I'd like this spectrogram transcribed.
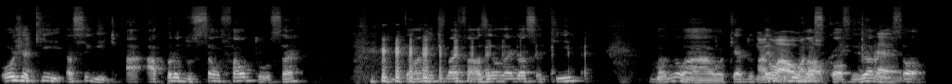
hoje é. aqui é o seguinte: a, a produção faltou, certo? Então a gente vai fazer um negócio aqui manual, que é do manual, tempo do Roscoff, viu, Olha é. só.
